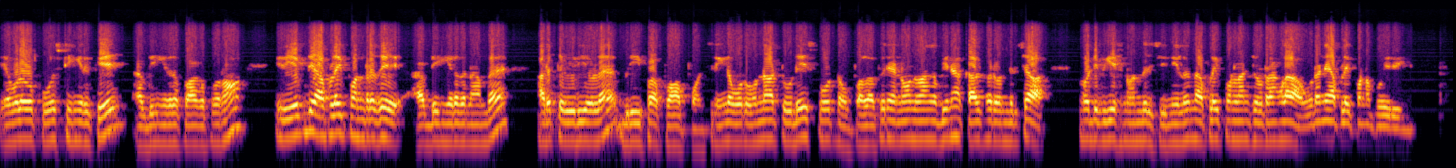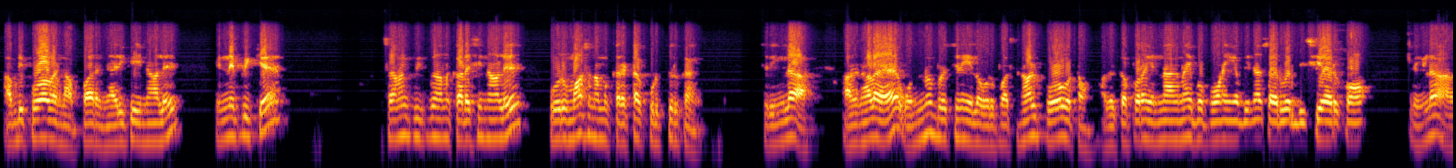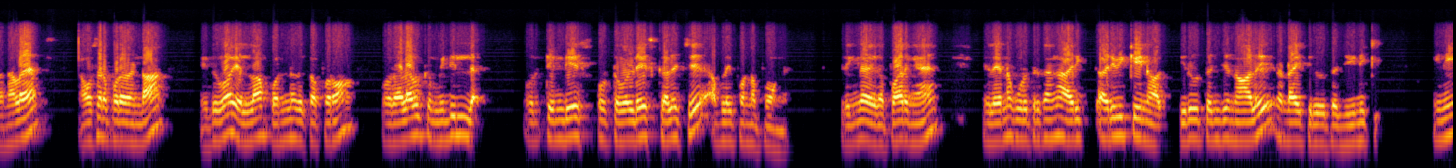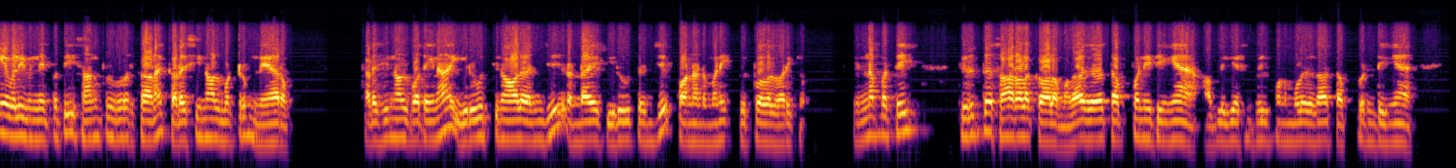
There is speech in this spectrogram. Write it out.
எவ்வளோ போஸ்டிங் இருக்குது அப்படிங்கிறத பார்க்க போகிறோம் இது எப்படி அப்ளை பண்ணுறது அப்படிங்கிறத நாம் அடுத்த வீடியோவில் ப்ரீஃபாக பார்ப்போம். சரிங்களா? ஒரு ஒன் ஆர் டூ டேஸ் போட்டோம் பல பேர் என்ன பண்ணுவாங்க அப்படின்னா கால்ஃபர் வந்துருச்சா? நோட்டிஃபிகேஷன் வந்துருச்சு. இன்னிலேருந்து அப்ளை பண்ணலாம்னு சொல்கிறாங்களா உடனே அப்ளை பண்ண போயிடுவீங்க அப்படி போக வேண்டாம். பாருங்கள் அறிக்கை நாள் விண்ணப்பிக்க சமர்ப்பிக்கான கடைசி நாள் ஒரு மாதம் நமக்கு கரெக்டாக கொடுத்துருக்காங்க. சரிங்களா? அதனால ஒன்றும் பிரச்சனை இல்லை. ஒரு பத்து நாள் போகட்டும். அதுக்கப்புறம் என்ன இப்போ போனீங்க அப்படின்னா சர்வர் பிஸியாக இருக்கும். சரிங்களா? அதனால அவசரப்பட வேண்டாம். மெதுவாக எல்லாம் பண்ணதுக்கப்புறம் ஓரளவுக்கு மிடில் ஒரு டென் டேஸ் ஒரு டுவெல் டேஸ் கழித்து அப்ளை பண்ண போங்க. சரிங்களா? இதை பாருங்கள் இதில் என்ன கொடுத்துருக்காங்க? அறி அறிவிக்கை நாள். இருபத்தஞ்சு நாலு ரெண்டாயிரத்தி இருபத்தஞ்சு இன்னைக்கு. இணைய வழி விண்ணப்பத்தை சமர்ப்பிப்பதற்கான கடைசி நாள் மற்றும் நேரம். கடைசி நாள் பார்த்தீங்கன்னா இருபத்தி நாலு அஞ்சு ரெண்டாயிரத்தி இருபத்தஞ்சு பன்னெண்டு மணி பிற்பகல் வரைக்கும். விண்ணப்பத்தை திருத்த சாரள காலம் அதாவது ஏதாவது தப்பு பண்ணிட்டீங்க அப்ளிகேஷன் ஃபில் பண்ணும்போது ஏதாவது தப்பு பண்ணிட்டீங்க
